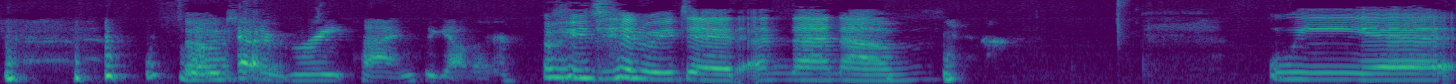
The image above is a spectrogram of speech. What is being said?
So So we had a great time together. We did, we did, and then um, we uh,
